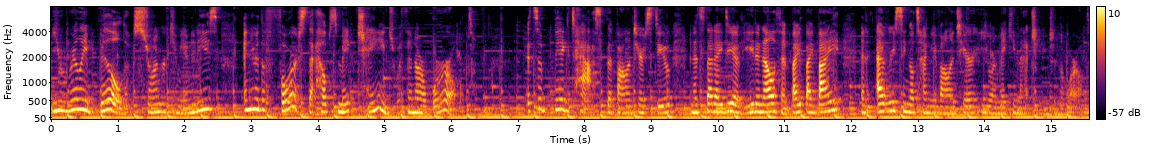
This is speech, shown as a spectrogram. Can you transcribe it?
You really build stronger communities, and you're the force that helps make change within our world. It's a big task that volunteers do, and it's that idea of eat an elephant bite by bite, and every single time you volunteer, you are making that change in the world.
